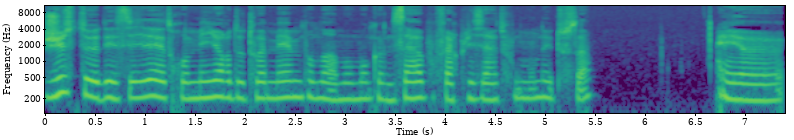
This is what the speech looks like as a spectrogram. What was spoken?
juste d'essayer d'être au meilleur de toi-même pendant un moment comme ça pour faire plaisir à tout le monde et tout ça. Et, euh,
